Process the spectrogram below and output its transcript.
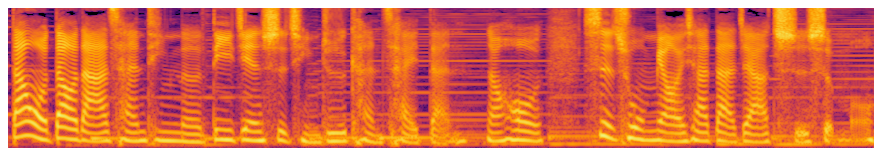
当我到达餐厅呢，第一件事情就是看菜单，然后四处瞄一下大家吃什么，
